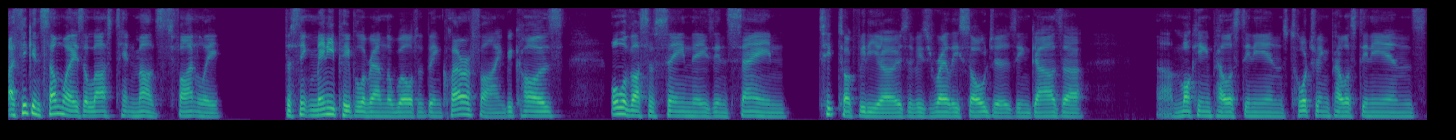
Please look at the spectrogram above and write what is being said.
I think in some ways, the last 10 months, finally, I think many people around the world have been clarifying because all of us have seen these insane TikTok videos of Israeli soldiers in Gaza uh, mocking Palestinians, torturing Palestinians,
